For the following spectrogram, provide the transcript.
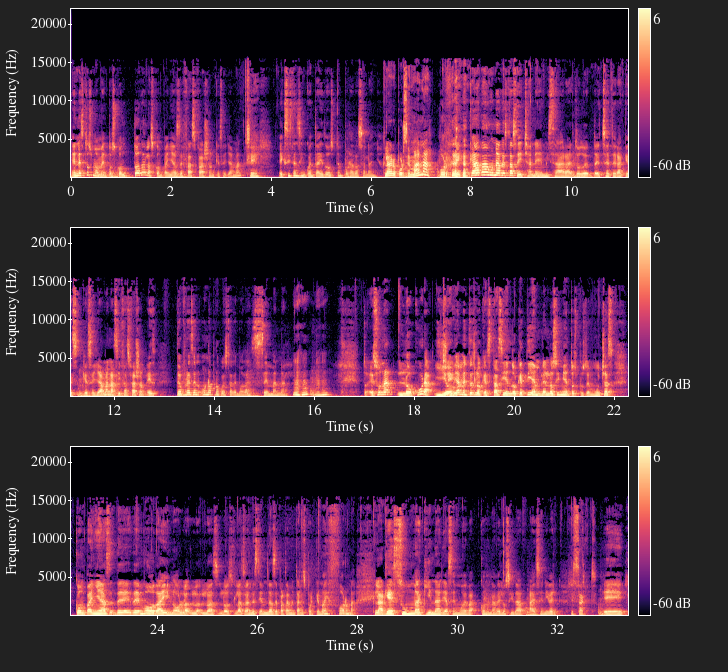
En estos momentos, con todas las compañías de fast fashion que se llaman, sí. existen 52 temporadas al año. Claro, por semana. Porque cada una de estas H&M, Zara, todo, etcétera, que, que se llaman así fast fashion, es, te ofrecen una propuesta de moda semanal. Es una locura y obviamente es lo que está haciendo que tiemblen los cimientos pues, de muchas compañías de, de moda y no las, las grandes tiendas departamentales porque no hay forma que su maquinaria se mueva con una velocidad a ese nivel. Exacto. Eh,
